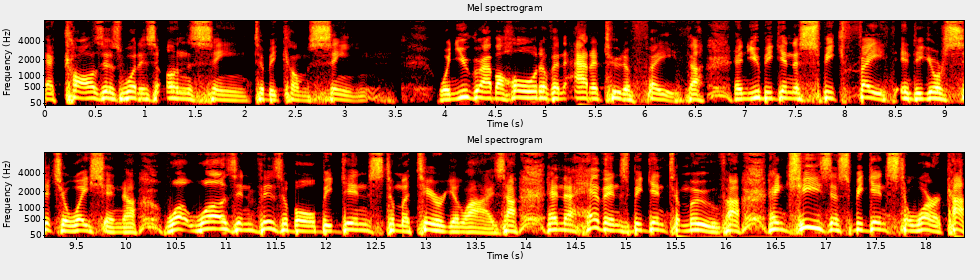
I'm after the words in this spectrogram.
that causes what is unseen to become seen when you grab a hold of an attitude of faith uh, and you begin to speak faith into your situation, uh, what was invisible begins to materialize uh, and the heavens begin to move uh, and Jesus begins to work uh,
